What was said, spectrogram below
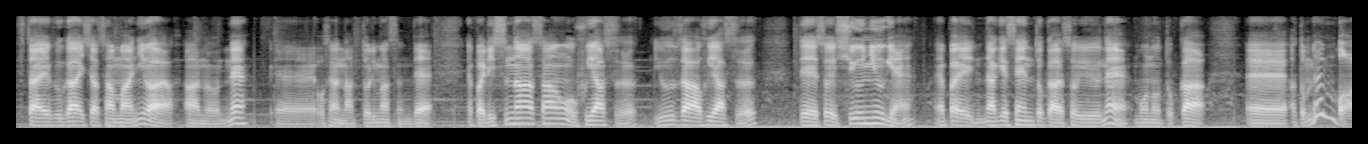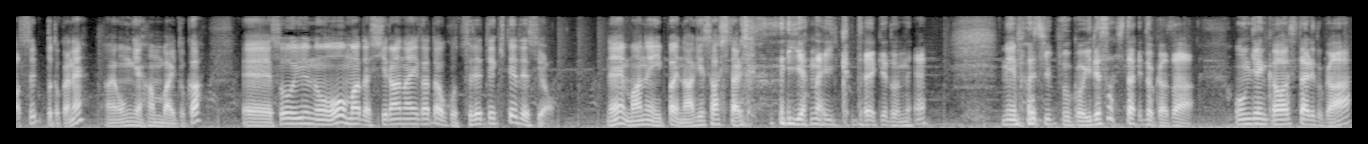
スタイフ会社様には、あのね、えー、お世話になっておりますんで、やっぱりリスナーさんを増やす、ユーザーを増やす、で、そういう収入源、やっぱり投げ銭とかそういうね、ものとか、えー、あとメンバーシップとかね、音源販売とか、えー、そういうのをまだ知らない方をこう連れてきてですよ。ね、マネーいっぱい投げさせたり 嫌な言い方やけどね。メンバーシップこう入れさせたりとかさ、音源交わしたりとか、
